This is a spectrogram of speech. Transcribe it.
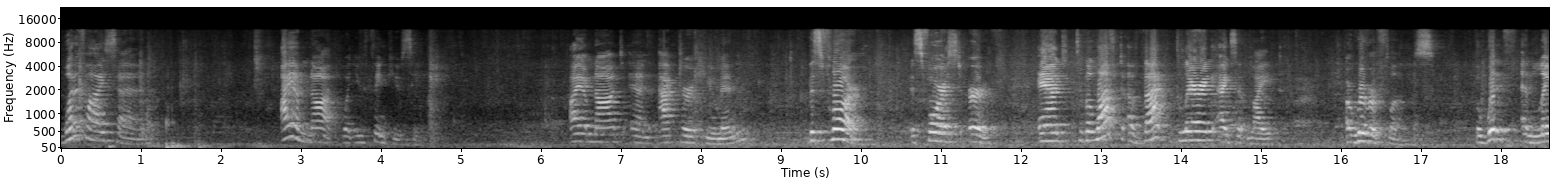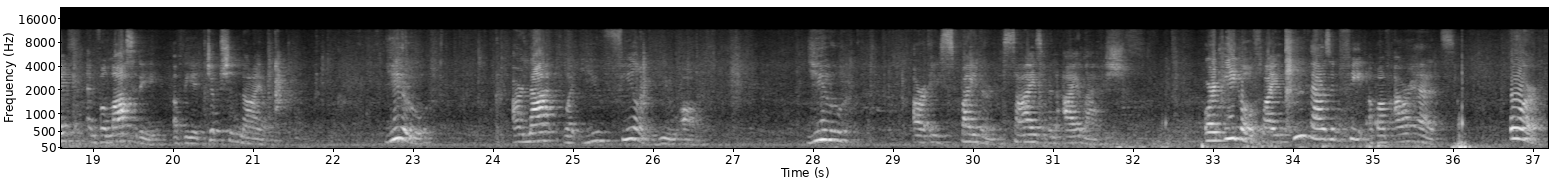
What if I said, I am not what you think you see. I am not an actor human. This floor is forest earth, and to the left of that glaring exit light, a river flows, the width and length and velocity of the Egyptian Nile. You are not what you feel you are. You are a spider the size of an eyelash, or an eagle flying 2,000 feet above our heads, or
